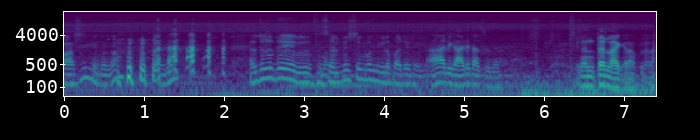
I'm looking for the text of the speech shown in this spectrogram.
तो असं घेतो का? अरे तुझं ते सेल्फी स्टिक बघ तिकडे पाठी ठेवली. हा ती गाडीत असू दे. नंतर लागेल आपल्याला.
